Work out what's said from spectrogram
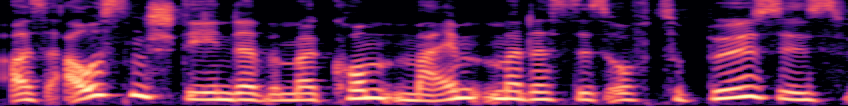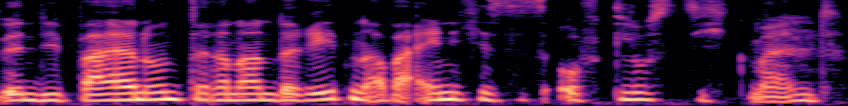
als Außenstehender, wenn man kommt, meint man, dass das oft so böse ist, wenn die Bayern untereinander reden, aber eigentlich ist es oft lustig gemeint.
